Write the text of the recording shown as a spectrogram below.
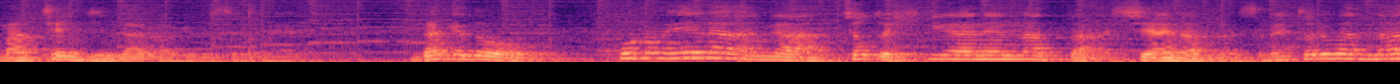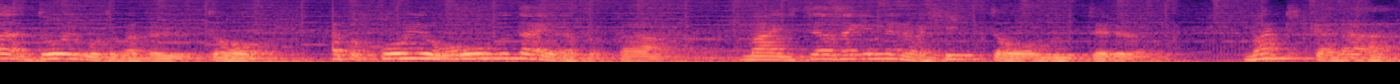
まあ、チェンジになるわけですよね。だけどこのエラーがちょっと引き金になった試合だったんですね。それはなどういうことかというとやっぱこういう大舞台だとか、まあ、1打席目のヒットを打ってる牧から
